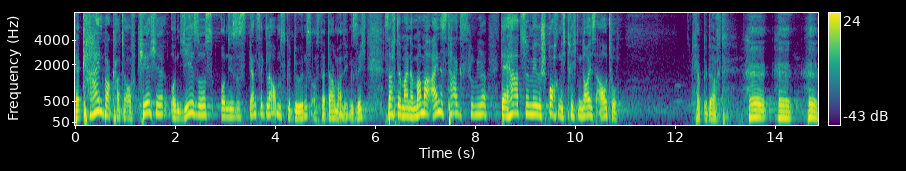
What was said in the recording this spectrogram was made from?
der keinen Bock hatte auf Kirche und Jesus und dieses ganze Glaubensgedöns aus der damaligen Sicht, sagte meine Mama eines Tages zu mir, der Herr hat zu mir gesprochen, ich kriege ein neues Auto. Ich habe gedacht, hä, hä, hä.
